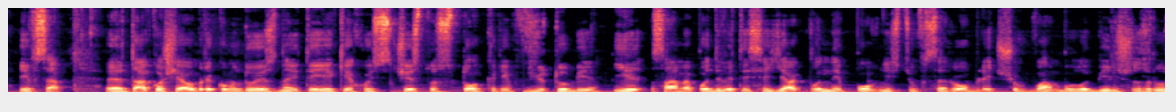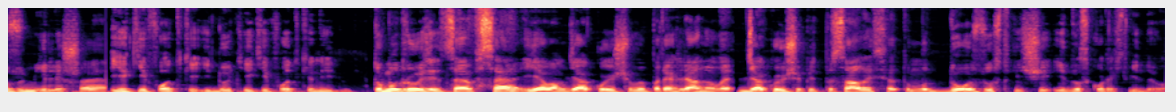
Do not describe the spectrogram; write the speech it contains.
І все. Е, Також я вам рекомендую знайти якихось чисто стокерів в Ютубі і саме подивитися, як вони повністю все роблять, щоб вам було більш зрозуміліше, які фотки йдуть, які фотки не йдуть. Тому, друзі, це все. Я вам дякую, що ви переглянули. Дякую, що підписалися. Тому до зустрічі і до скорих відео.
